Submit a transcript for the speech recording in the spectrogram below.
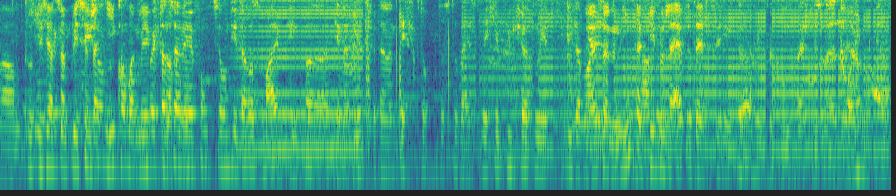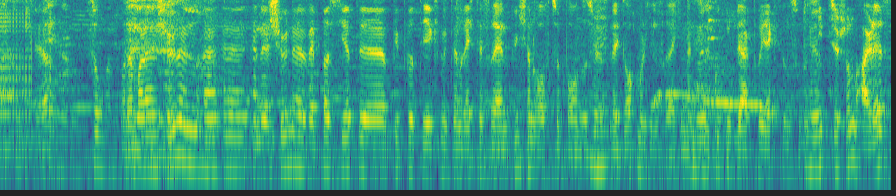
ähm, tut sich jetzt so ein bisschen ich der kommen, Ich E-Comic. möchte also eine Funktion, die daraus Wallpaper generiert für deinen Desktop, dass du weißt, welche Bücher du jetzt wieder mal... ja, so einen interaktiven Live-Test im Hintergrund beispielsweise. Ja. Ja. Oder mal einen schönen, äh, äh, eine schöne webbasierte Bibliothek mit den rechtefreien Büchern aufzubauen. Das wäre vielleicht auch mal hilfreich. Ich meine, diese Gutenberg-Projekte und so, das Mhm. Ja. gibt es ja schon alles,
